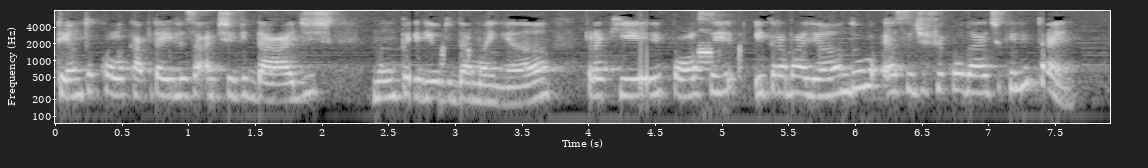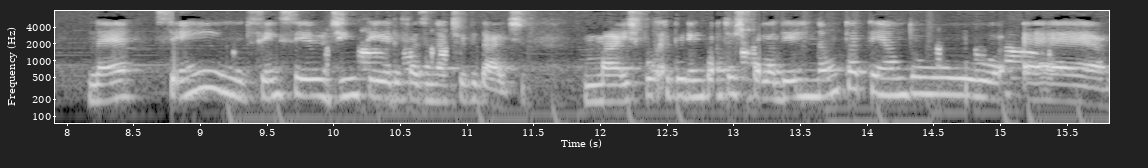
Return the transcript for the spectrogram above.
tento colocar para eles atividades num período da manhã, para que ele possa ir trabalhando essa dificuldade que ele tem, né? Sem, sem ser o dia inteiro fazendo atividade. Mas porque por enquanto a escola dele não está tendo. É,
